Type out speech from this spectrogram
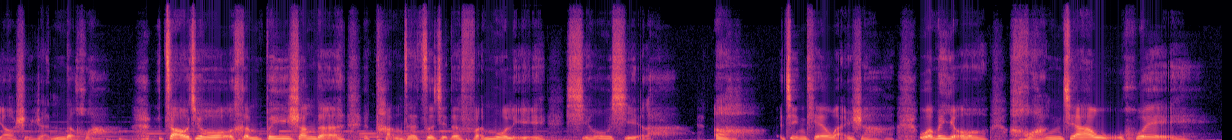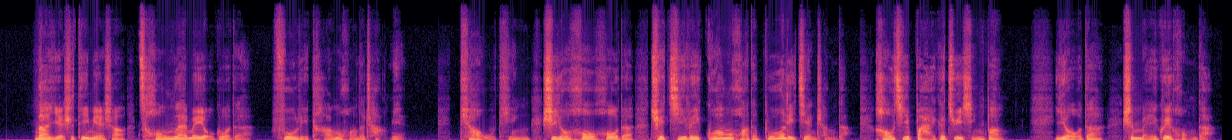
要是人的话，早就很悲伤的躺在自己的坟墓里休息了。哦，今天晚上我们有皇家舞会。”那也是地面上从来没有过的富丽堂皇的场面。跳舞厅是由厚厚的却极为光滑的玻璃建成的，好几百个巨型棒，有的是玫瑰红的，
